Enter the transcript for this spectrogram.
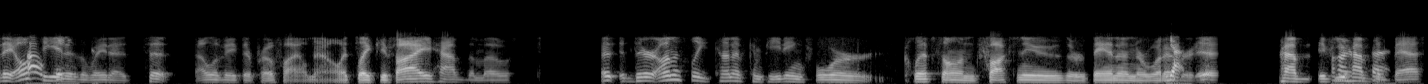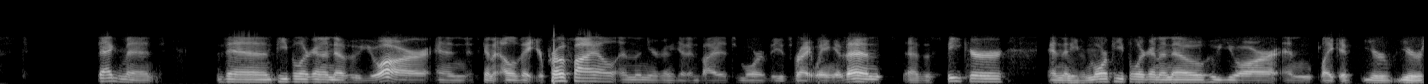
They all oh, see it as a way to to elevate their profile now. It's like if I have the most, uh, they're honestly kind of competing for clips on Fox News or Bannon or whatever it is. Have if you 100%. have the best segment, then people are going to know who you are, and it's going to elevate your profile, and then you're going to get invited to more of these right wing events as a speaker. And then even more people are going to know who you are, and like if your your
